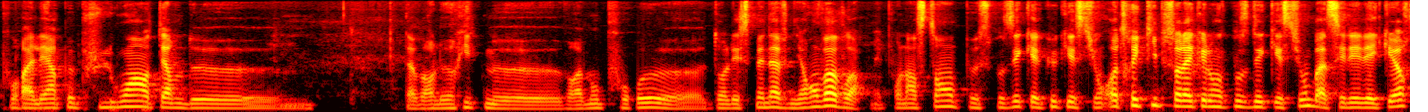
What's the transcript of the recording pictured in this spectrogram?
pour aller un peu plus loin en termes de d'avoir le rythme vraiment pour eux dans les semaines à venir. On va voir. Mais pour l'instant, on peut se poser quelques questions. Autre équipe sur laquelle on se pose des questions, bah, c'est les Lakers.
